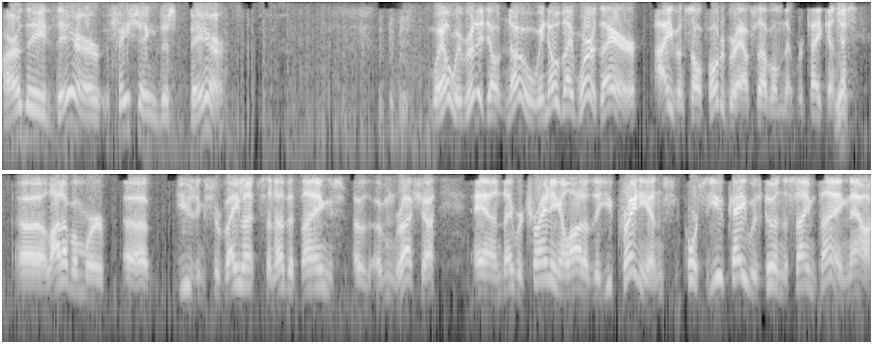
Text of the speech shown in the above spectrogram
are they there facing this bear? well, we really don't know. We know they were there. I even saw photographs of them that were taken. Yes. Uh, a lot of them were uh, using surveillance and other things of, of Russia and they were training a lot of the Ukrainians. Of course, the UK was doing the same thing. Now,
